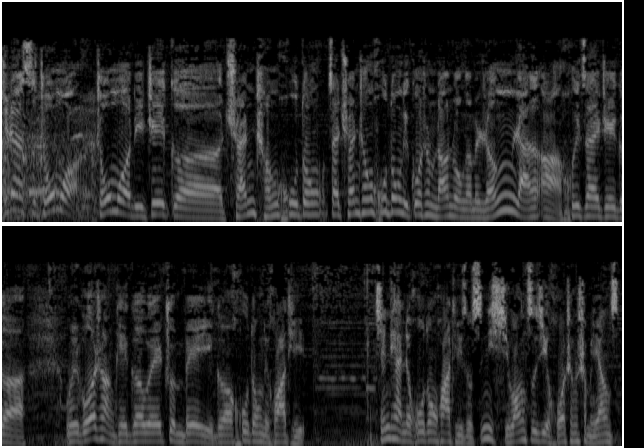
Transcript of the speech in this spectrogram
今天是周末，周末的这个全程互动，在全程互动的过程当中，我们仍然啊会在这个微博上给各位准备一个互动的话题。今天的互动话题就是你希望自己活成什么样子？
